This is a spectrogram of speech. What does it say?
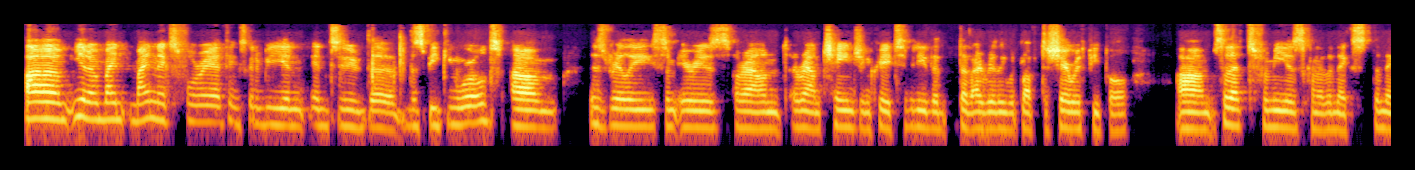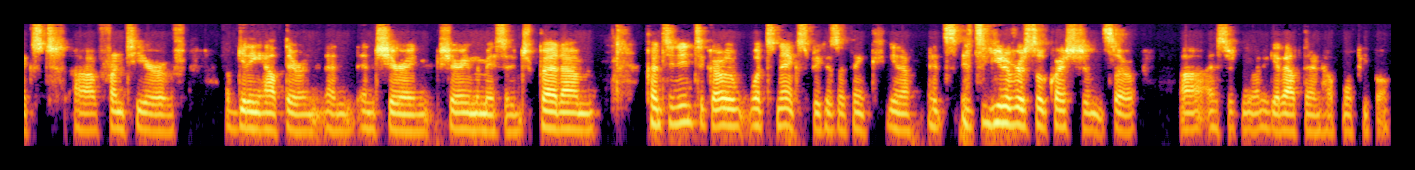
um, you know, my my next foray I think is going to be in into the the speaking world. Um, there's really some areas around around change and creativity that that I really would love to share with people. Um, so that for me is kind of the next the next uh, frontier of of getting out there and, and and sharing sharing the message. But um, continuing to go, what's next? Because I think you know it's it's a universal question. So uh, I certainly want to get out there and help more people.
